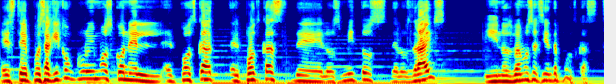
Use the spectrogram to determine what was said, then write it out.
este, pues aquí concluimos con el, el podcast, el podcast de los mitos de los drives y nos vemos el siguiente podcast.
